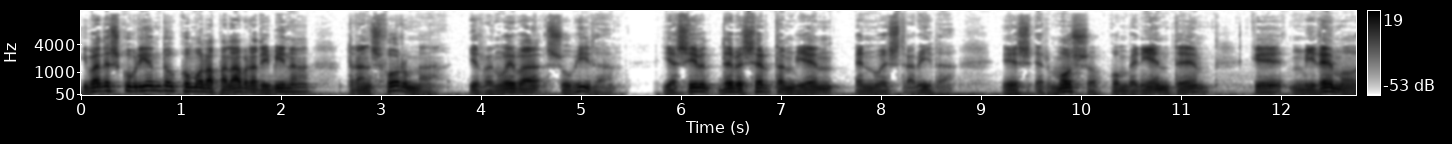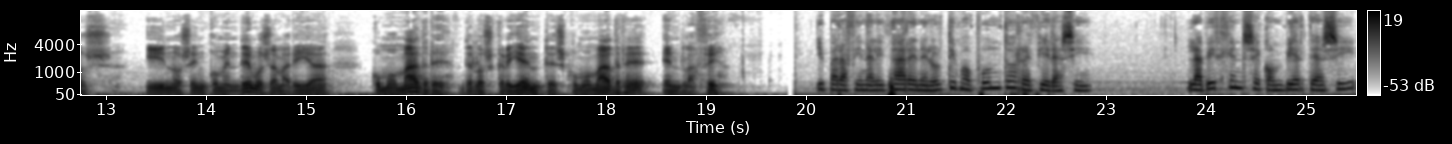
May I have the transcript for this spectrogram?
y va descubriendo cómo la palabra divina transforma y renueva su vida. Y así debe ser también en nuestra vida. Es hermoso, conveniente, que miremos y nos encomendemos a María como madre de los creyentes, como madre en la fe. Y para finalizar en el último punto refiere así. La Virgen se convierte así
